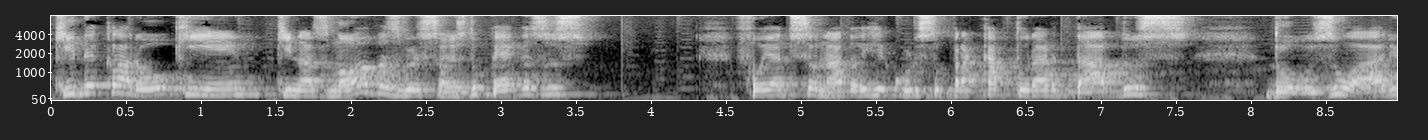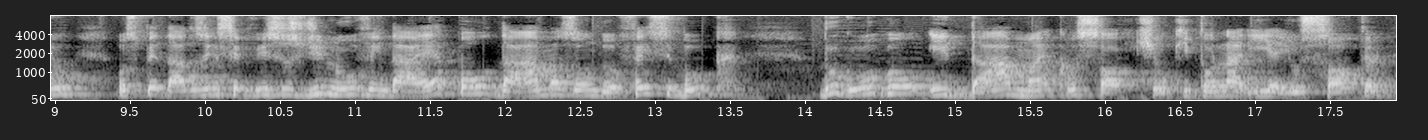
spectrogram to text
que declarou que, em, que nas novas versões do Pegasus foi adicionado o recurso para capturar dados do usuário hospedados em serviços de nuvem da Apple, da Amazon, do Facebook do Google e da Microsoft, o que tornaria o software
